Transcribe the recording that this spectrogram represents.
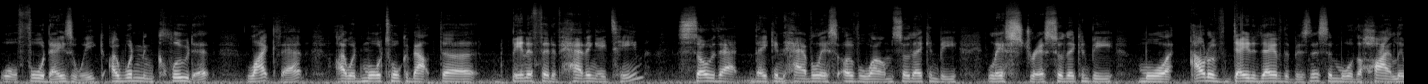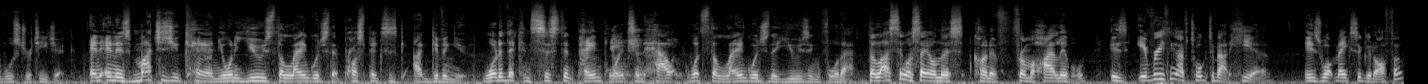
or four days a week, I wouldn't include it like that. I would more talk about the benefit of having a team so that they can have less overwhelm, so they can be less stressed, so they can be more out of day to day of the business and more the high level strategic. And, and as much as you can, you want to use the language that prospects is, are giving you. What are the consistent pain points and how? What's the language they're using for that? The last thing I'll say on this, kind of from a high level, is everything I've talked about here is what makes a good offer.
